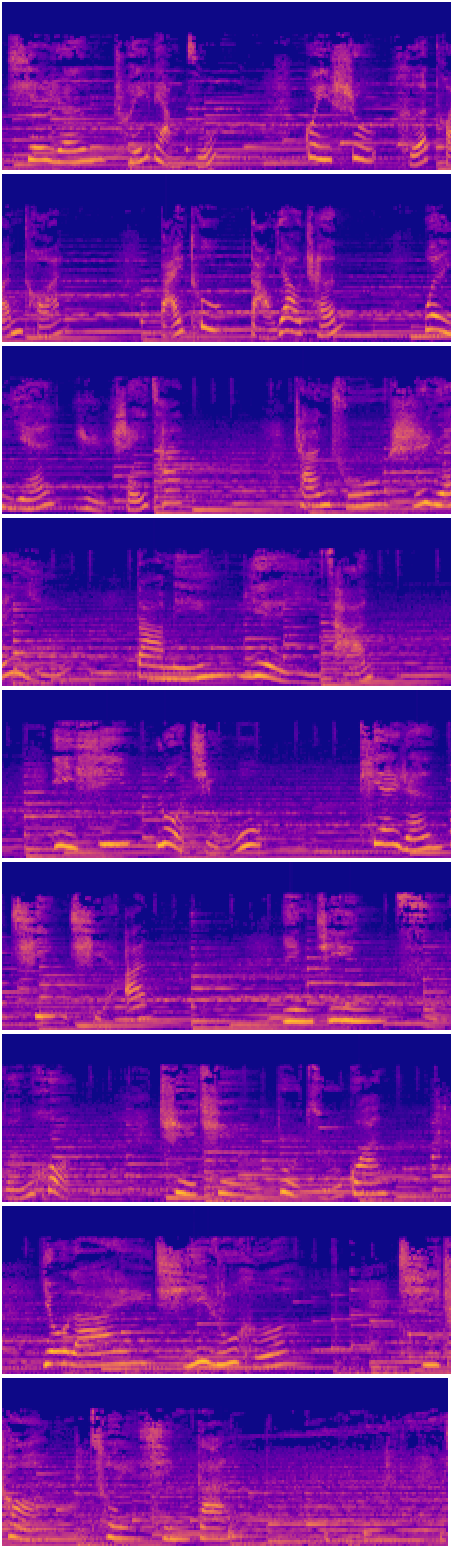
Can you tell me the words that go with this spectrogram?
仙人垂两足，桂树何团团。白兔捣药成，问言与谁餐？蟾蜍蚀圆影，大明夜已残。一夕落九屋，天人清且安。应尽此轮祸，去去不足观。忧来其如何？凄怆摧心肝。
